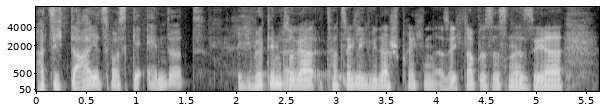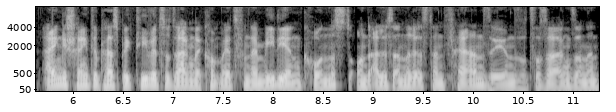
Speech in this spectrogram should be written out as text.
Hat sich da jetzt was geändert? Ich würde dem sogar äh, tatsächlich widersprechen. Also ich glaube, das ist eine sehr eingeschränkte Perspektive zu sagen, da kommt man jetzt von der Medienkunst und alles andere ist dann Fernsehen sozusagen, sondern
